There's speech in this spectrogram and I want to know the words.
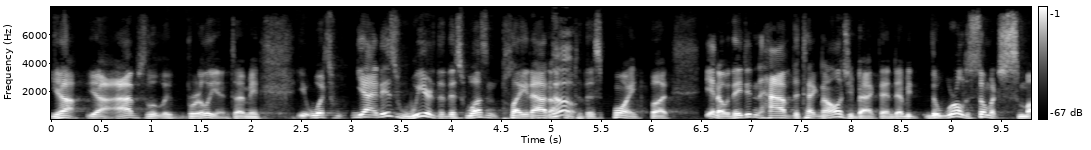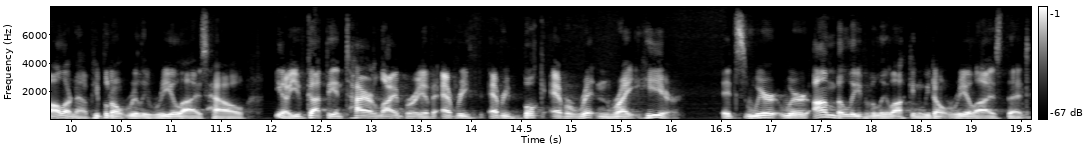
Yeah, yeah, absolutely brilliant. I mean, what's yeah, it is weird that this wasn't played out up No. until this point, but you know, they didn't have the technology back then. I mean, the world is so much smaller now. People don't really realize how, you know, you've got the entire library of every every book ever written right here. It's we're we're unbelievably lucky and we don't realize that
